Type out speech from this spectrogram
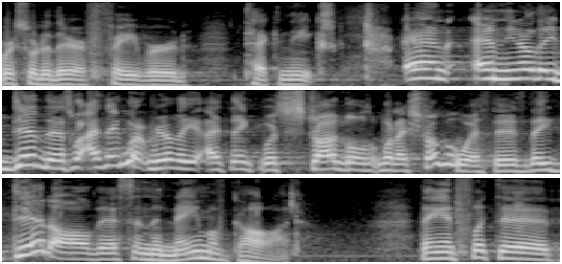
were sort of their favored techniques. And, and you know, they did this. I think what really, I think was struggle, what I struggle with is they did all this in the name of God. They inflicted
